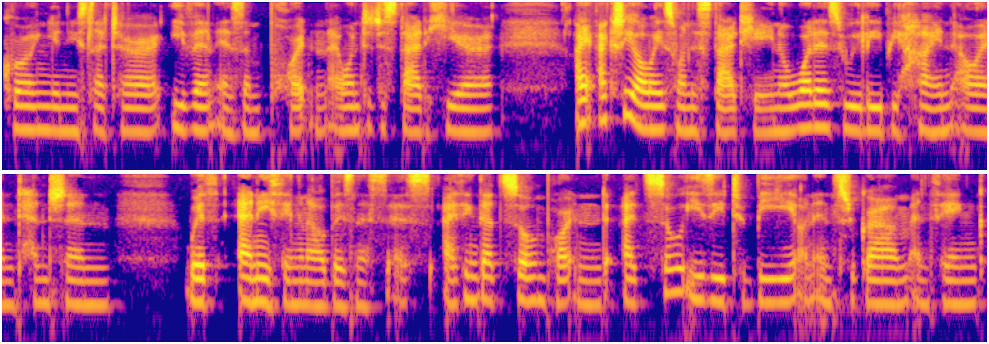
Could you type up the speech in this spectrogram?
growing your newsletter even is important. I wanted to start here. I actually always want to start here. You know, what is really behind our intention with anything in our businesses? I think that's so important. It's so easy to be on Instagram and think,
